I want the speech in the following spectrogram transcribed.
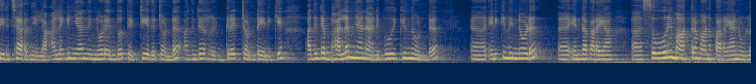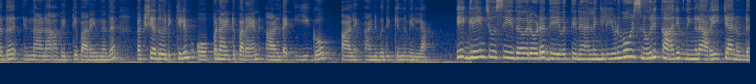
തിരിച്ചറിഞ്ഞില്ല. അല്ലെങ്കിൽ ഞാൻ നിന്നോട് എന്തോ തെറ്റ് ചെയ്തിട്ടുണ്ട്. അതിന്റെ റിഗ്രറ്റ് ഉണ്ട് എനിക്ക്. അതിന്റെ ഫലം ഞാൻ അനുഭവിക്കുന്നുണ്ട്. എനിക്ക് നിന്നോട് എന്താ പറയുക സോറി മാത്രമാണ് പറയാനുള്ളത് എന്നാണ് ആ വ്യക്തി പറയുന്നത്. പക്ഷെ അതൊരിക്കലും ഓപ്പൺ ആയിട്ട് പറയാൻ ആളുടെ ഈഗോ ആളെ അനുവദിക്കുന്നുമില്ല. ഈ ഗ്രീൻ ചൂസ് ചെയ്തവരോട് ദൈവത്തിന് അല്ലെങ്കിൽ യൂണിവേഴ്സിന് ഒരു കാര്യം നിങ്ങളെ അറിയിക്കാനുണ്ട്.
